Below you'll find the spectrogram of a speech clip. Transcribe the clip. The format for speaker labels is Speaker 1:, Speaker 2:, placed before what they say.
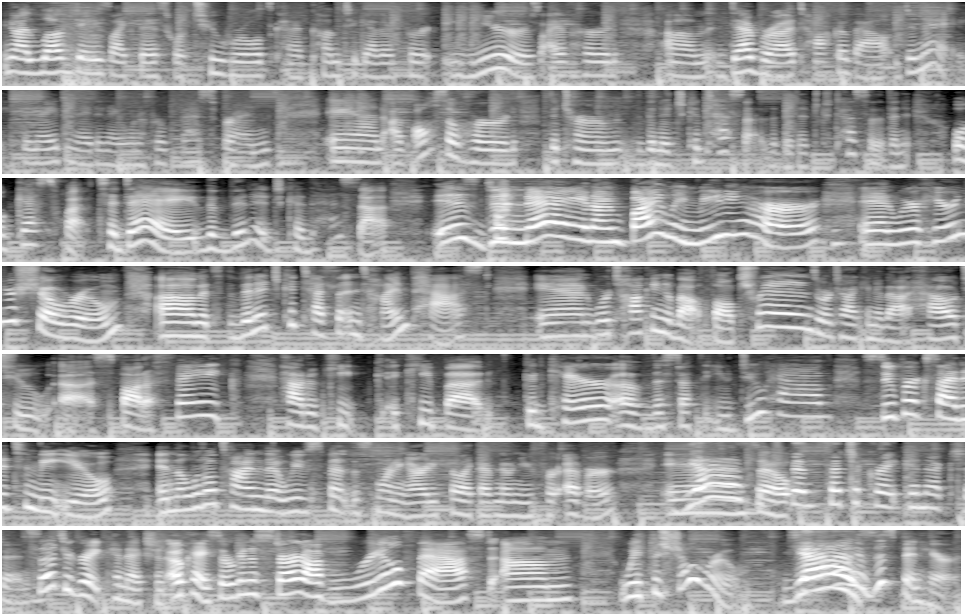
Speaker 1: You know, I love days like this where two worlds kind of come together. For years, I've heard um, Deborah talk about Danae, Danae, Danae, Danae, one of her best friends. And I've also heard the term the vintage Contessa, the vintage Contessa, the vintage. Well, guess what? Today, the vintage Contessa is Danae, and I'm finally meeting her. And we're here in your showroom. Um, it's the vintage Contessa in time past and we're talking about fall trends. We're talking about how to uh, spot a fake, how to keep keep uh, good care of the stuff that you do have. Super excited to meet you. In the little time that we've spent this morning, I already feel like I've known you forever.
Speaker 2: And yes, so, it's been such a great connection.
Speaker 1: Such a great connection. Okay, so we're going to start off real fast um, with the showroom.
Speaker 2: Yes. how
Speaker 1: long has this been here?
